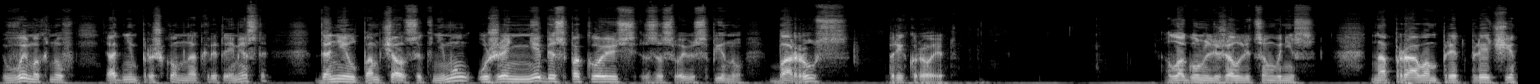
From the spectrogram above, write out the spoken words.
Вымахнув одним прыжком на открытое место, Даниил помчался к нему, уже не беспокоясь за свою спину. Барус прикроет. Лагун лежал лицом вниз. На правом предплечье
